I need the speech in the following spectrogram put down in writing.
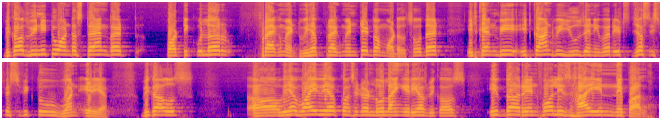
Because we need to understand that particular fragment. We have fragmented the model so that it can be, it can't be used anywhere. It's just specific to one area. Because uh, we have why we have considered low-lying areas because if the rainfall is high in Nepal,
